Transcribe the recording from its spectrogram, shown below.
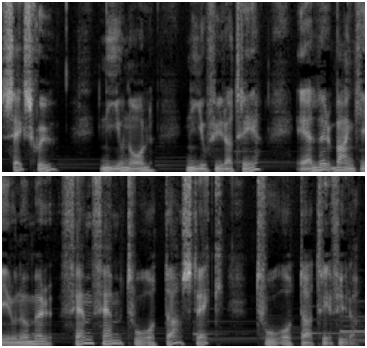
67 90 943 eller bankgironummer 5528-2834.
